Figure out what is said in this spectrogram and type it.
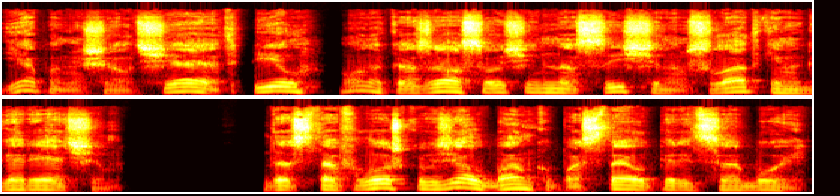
Я помешал чай, отпил. Он оказался очень насыщенным, сладким и горячим. Достав ложку, взял банку, поставил перед собой.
